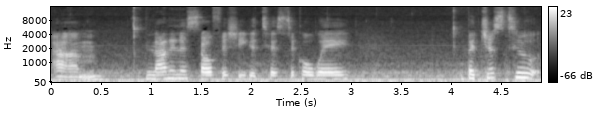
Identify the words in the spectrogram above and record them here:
um, not in a selfish, egotistical way, but just to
